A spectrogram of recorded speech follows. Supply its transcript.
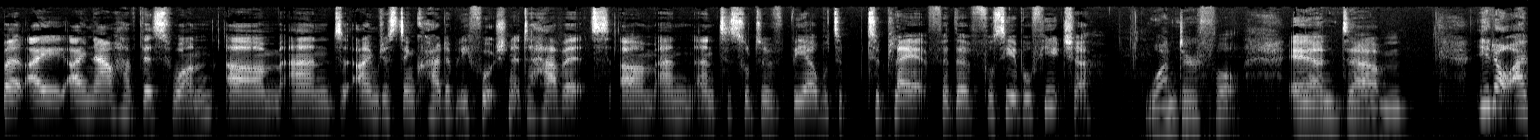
but I, I now have this one, um, and I'm just incredibly fortunate to have it um, and and to sort of be able to to play it for the foreseeable future. Wonderful. And, um, you know, I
